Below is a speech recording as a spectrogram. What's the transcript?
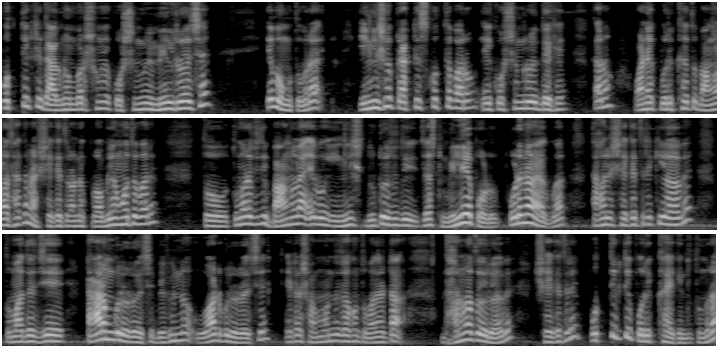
প্রত্যেকটি দাগ নম্বরের সঙ্গে কোশ্চেনগুলি মিল রয়েছে এবং তোমরা ইংলিশেও প্র্যাকটিস করতে পারো এই কোশ্চেনগুলো দেখে। কারণ অনেক পরীক্ষায় তো বাংলা থাকে না, সেক্ষেত্রে অনেক প্রবলেম হতে পারে। তো তোমরা যদি বাংলা এবং ইংলিশ দুটো যদি জাস্ট মিলিয়ে পড়ো, পড়ে নাও একবার, তাহলে সেক্ষেত্রে কী হবে? তোমাদের যে টার্মগুলো রয়েছে, বিভিন্ন ওয়ার্ডগুলো রয়েছে, এটা সম্বন্ধে যখন তোমাদের একটা ধারণা তৈরি হবে, সেক্ষেত্রে প্রত্যেকটি পরীক্ষায় কিন্তু তোমরা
